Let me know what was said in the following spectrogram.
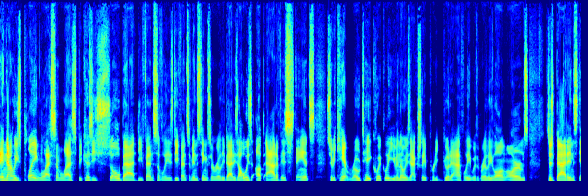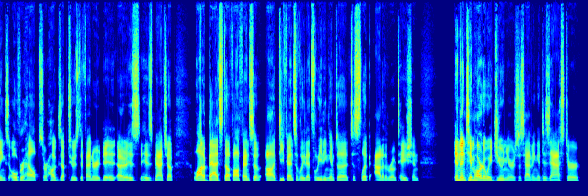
And now he's playing less and less because he's so bad defensively. His defensive instincts are really bad. He's always up out of his stance, so he can't rotate quickly, even though he's actually a pretty good athlete with really long arms just bad instincts, overhelps or hugs up to his defender, uh, his his matchup. A lot of bad stuff offensive, uh, defensively that's leading him to to slip out of the rotation. And then Tim Hardaway Jr. is just having a disaster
